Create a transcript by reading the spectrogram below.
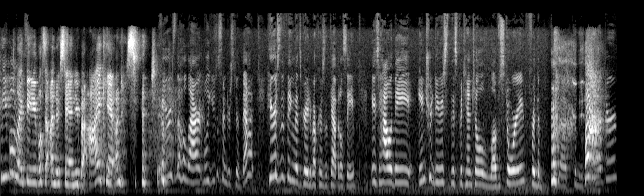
people might be able to understand you, but I can't understand you. Here's the hilarious. Well, you just understood that. Here's the thing that's great about Christmas with Capital C is how they introduced this potential love story for the, for the comedian character,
